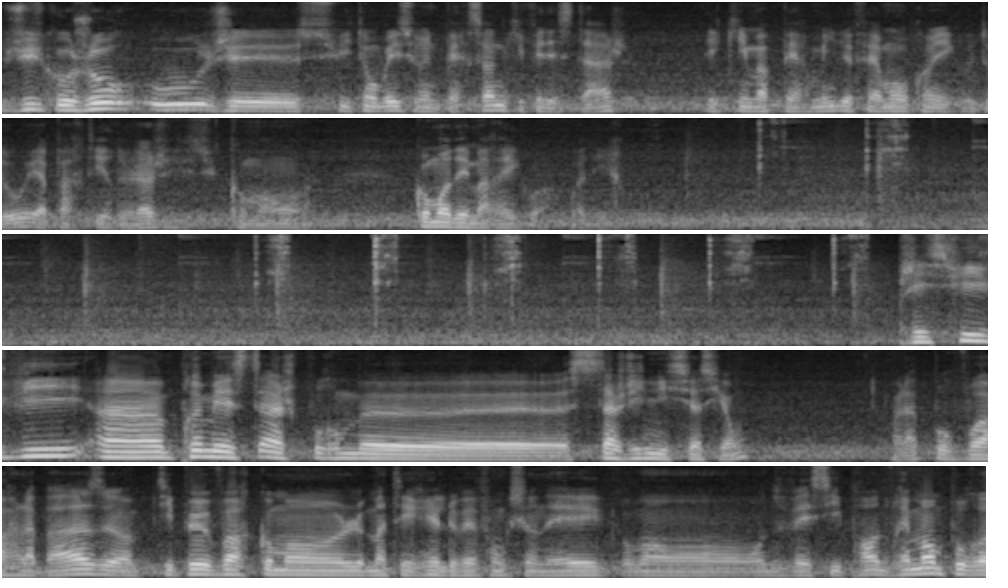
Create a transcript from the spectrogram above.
jusqu'au jour où je suis tombé sur une personne qui fait des stages et qui m'a permis de faire mon premier couteau. Et à partir de là, j'ai su comment, comment démarrer, quoi, on va dire. J'ai suivi un premier stage pour me stage d'initiation, voilà, pour voir la base, un petit peu voir comment le matériel devait fonctionner, comment on devait s'y prendre, vraiment pour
